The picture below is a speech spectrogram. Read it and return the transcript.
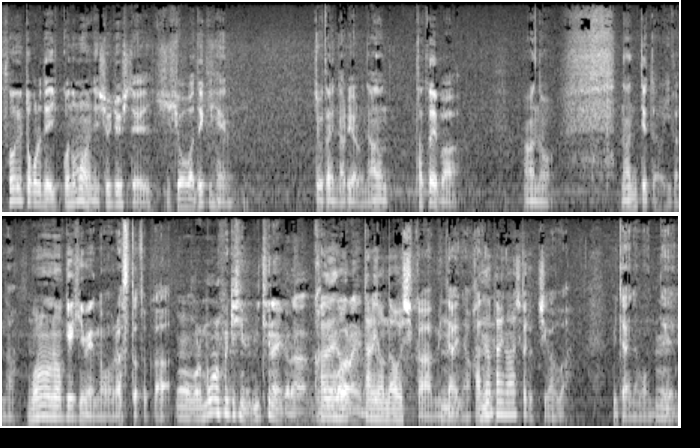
そういうところで一個のものに集中して批評はできへん状態になるやろうね。あの例えばあのなんて言ったらいいかな「もののけ姫」のラストとか。うん、俺、もののけ姫見てないから、「風の谷のナウシカ」みたい。な「風の谷のナウシカ」と違うわ、みたいなもんで、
